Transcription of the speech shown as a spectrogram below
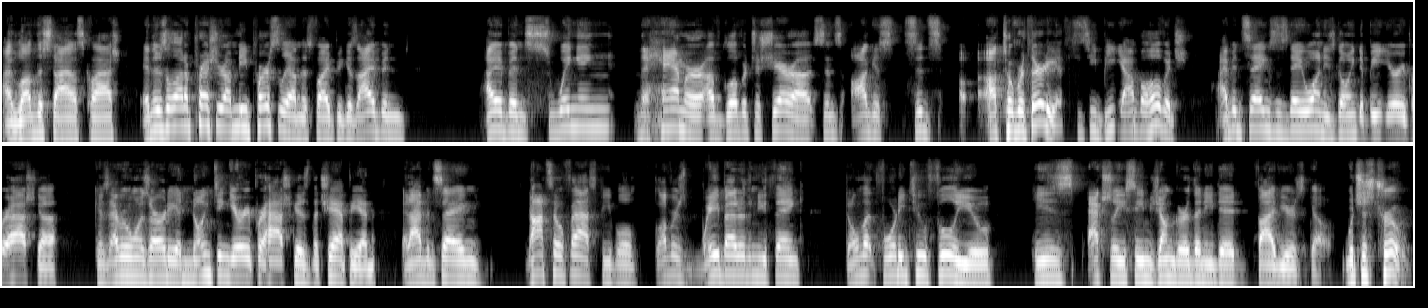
I love the styles clash, and there's a lot of pressure on me personally on this fight because I've been, I have been swinging the hammer of Glover Teixeira since August, since October 30th, since he beat Jan Blachowicz. I've been saying since day one he's going to beat Jiri Prochazka because everyone was already anointing Jiri Prochazka as the champion. And I've been saying, not so fast, people. Glover's way better than you think. Don't let 42 fool you. He's actually seems younger than he did five years ago, which is true.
